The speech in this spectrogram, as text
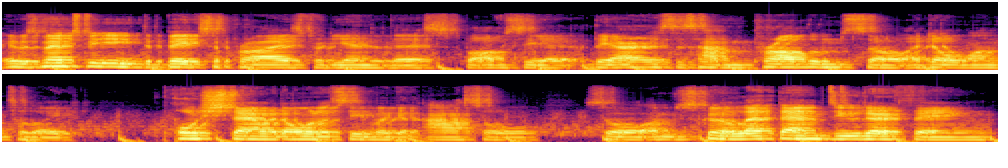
It was meant to be the big surprise for the end of this, but obviously uh, the artist is having problems, so I don't want to like push them. I don't want to seem like an asshole, so I'm just gonna let them do their thing,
